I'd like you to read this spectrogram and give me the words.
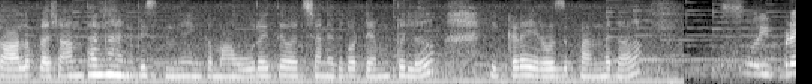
చాలా ప్రశాంతంగా అనిపిస్తుంది. ఇంకా మా ఊరైతే వచ్చాను ఇదిగో టెంపుల్. ఇక్కడే ఈరోజు పండగ. ఇప్పుడే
